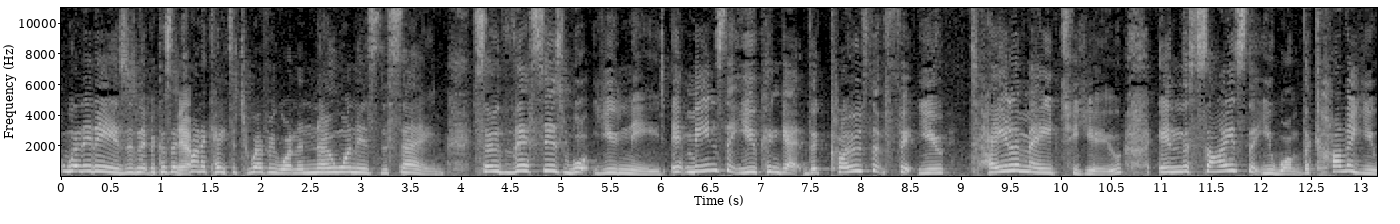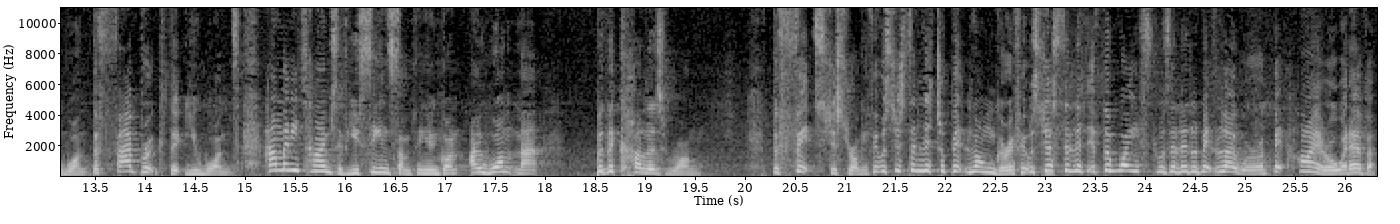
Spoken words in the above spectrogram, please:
well, it is, isn't it? Because they're Yep. trying to cater to everyone, and no one is the same. So this is what you need. It means that you can get the clothes that fit you tailor made to you in the size that you want, the colour you want, the fabric that you want. How many times have you seen something and gone, I want that, but the colour's wrong? The fit's just wrong. If it was just a little bit longer, if it was just a little, if the waist was a little bit lower or a bit higher or whatever,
